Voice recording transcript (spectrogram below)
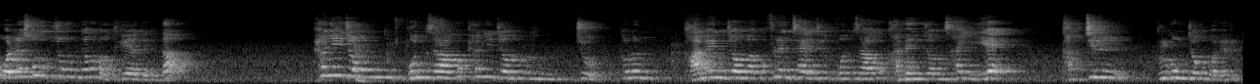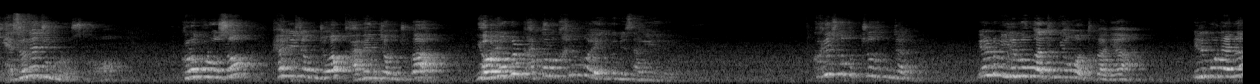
원래 소득주 성장은 어떻게 해야 된다? 편의점 본사하고 편의점주 또는 가맹점하고 프랜차이즈 본사하고 가맹점 사이에 갑질 불공정 거래를 개선해 줌으로써 그럼으로써 편의점주와 가맹점주가 여력을 갖도록 하는 거예요. 임금 인상의 여력을. 그게 소득주 성장이에요. 예를 들면 일본 같은 경우 어떡하냐. 일본에는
